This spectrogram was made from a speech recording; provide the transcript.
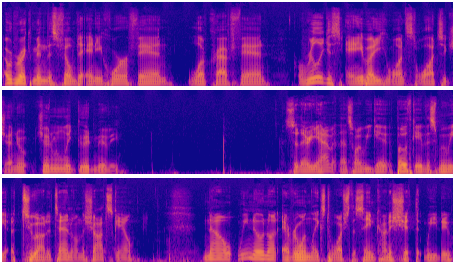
I would recommend this film to any horror fan, Lovecraft fan, or really just anybody who wants to watch a genu- genuinely good movie. So there you have it. That's why we gave, both gave this movie a 2 out of 10 on the shot scale. Now, we know not everyone likes to watch the same kind of shit that we do,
